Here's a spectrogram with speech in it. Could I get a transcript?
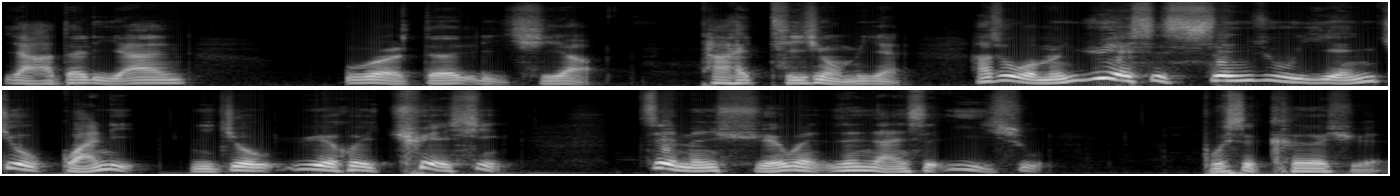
亚德里安·乌尔德里奇啊，他还提醒我们一点，他说：“我们越是深入研究管理，你就越会确信这门学问仍然是艺术，不是科学。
